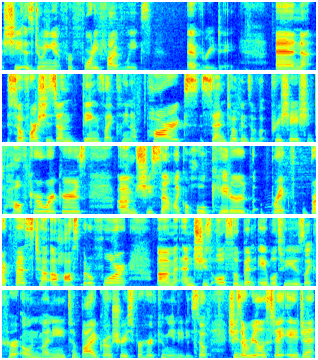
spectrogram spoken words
she is doing it for 45 weeks every day and so far, she's done things like clean up parks, send tokens of appreciation to healthcare workers. Um, she sent like a whole catered break- breakfast to a hospital floor. Um, and she's also been able to use like her own money to buy groceries for her community. So she's a real estate agent.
